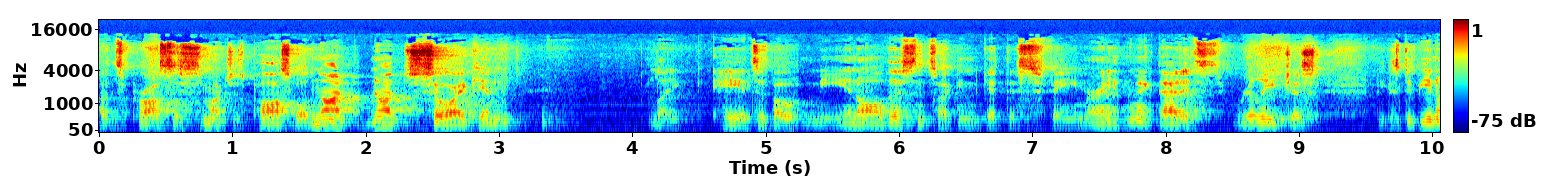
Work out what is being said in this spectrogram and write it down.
uh, this process as much as possible. Not not so I can like, hey, it's about me and all this, and so I can get this fame or anything like that. It's really just because to be an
